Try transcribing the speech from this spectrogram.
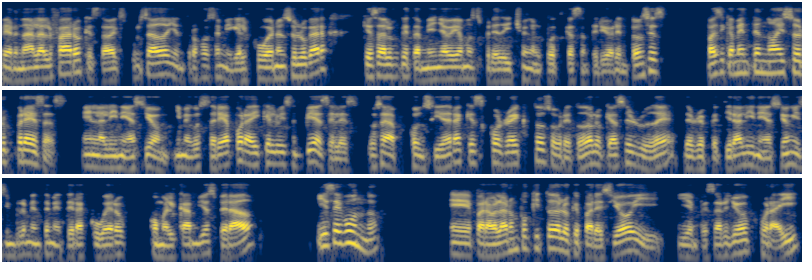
Bernal Alfaro, que estaba expulsado, y entró José Miguel Cubero en su lugar, que es algo que también ya habíamos predicho en el podcast anterior. Entonces, básicamente no hay sorpresas en la alineación, y me gustaría por ahí que Luis empiece. Les, o sea, considera que es correcto, sobre todo lo que hace Rudé, de repetir alineación y simplemente meter a Cubero como el cambio esperado. Y segundo, eh, para hablar un poquito de lo que pareció y, y empezar yo por ahí,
